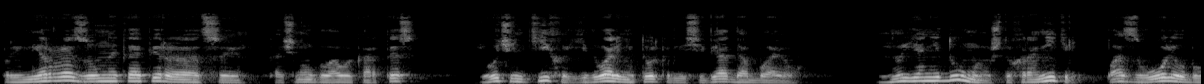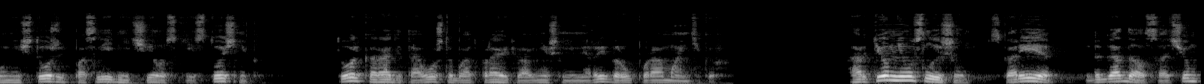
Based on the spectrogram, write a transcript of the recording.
Пример разумной кооперации, качнул головой Кортес и очень тихо, едва ли не только для себя, добавил. Но я не думаю, что хранитель позволил бы уничтожить последний человский источник только ради того, чтобы отправить во внешние миры группу романтиков. Артем не услышал, скорее догадался, о чем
